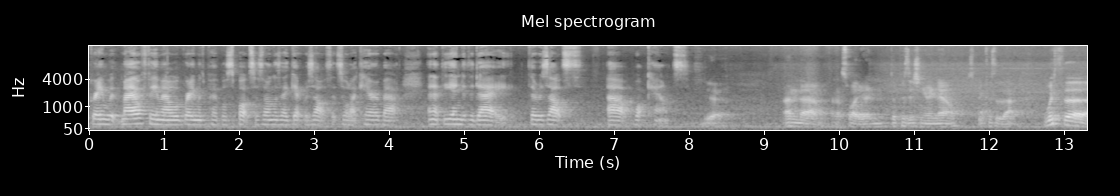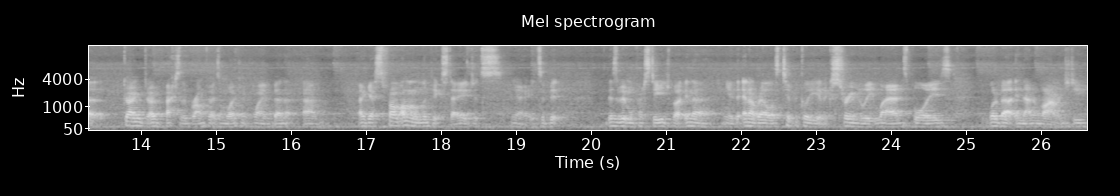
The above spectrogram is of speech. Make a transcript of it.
green with male, female, or green with purple spots, as long as they get results, that's all I care about. And at the end of the day, the results are what counts. Yeah. And, and that's why you're in the position you're in now, it's because of that. With the going back to the Broncos and working with Wayne Bennett, um, I guess from on an Olympic stage, it's you know it's a bit there's a bit more prestige, but in a you know, the NRL is typically an extremely lads, boys, what about in that environment? Did you?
